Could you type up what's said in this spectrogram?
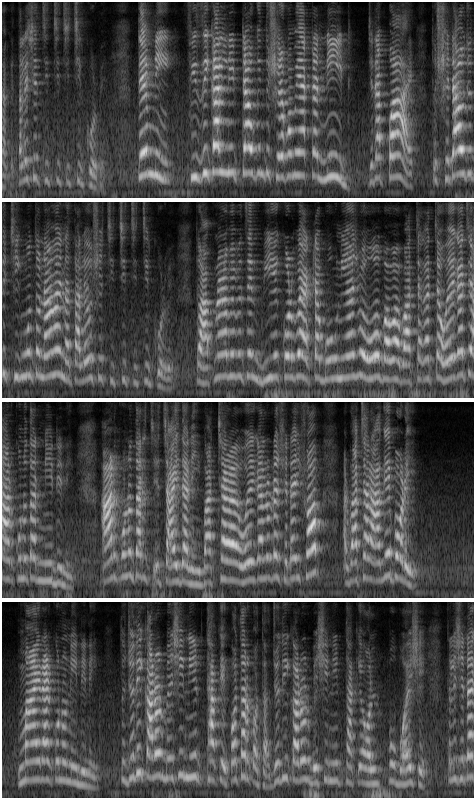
থাকে, তাহলে সে চিটচিট চিটচিট করবে। তেমনি ফিজিক্যাল নিডটাও কিন্তু সেরকমই একটা নিড যেটা পায়, তো সেটাও যদি ঠিকমতো না হয় না, তাহলেও সে চিটচিট চিটচিট করবে। তো আপনারা ভেবেছেন বিয়ে করব, একটা বউ নিয়ে আসব, ও বাবা বাচ্চা কাচ্চা হয়ে গেছে, আর কোনো তার নিড নেই। আর কোনো তার চাহিদা নেই, বাচ্চা হয়ে গেলটা সেটাই সব, আর বাচ্চার আগে পড়ে, মায়ের আর কোনো নিড নেই। তো যদি কারোর বেশি নিড থাকে, কথার কথা, যদি কারোর বেশি নিড থাকে অল্প বয়সে, তাহলে সেটা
